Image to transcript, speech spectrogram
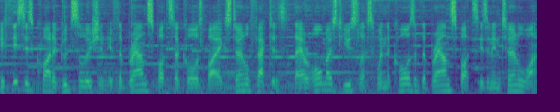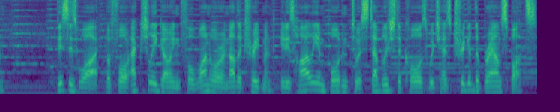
If this is quite a good solution if the brown spots are caused by external factors, they are almost useless when the cause of the brown spots is an internal one. This is why, before actually going for one or another treatment, it is highly important to establish the cause which has triggered the brown spots.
